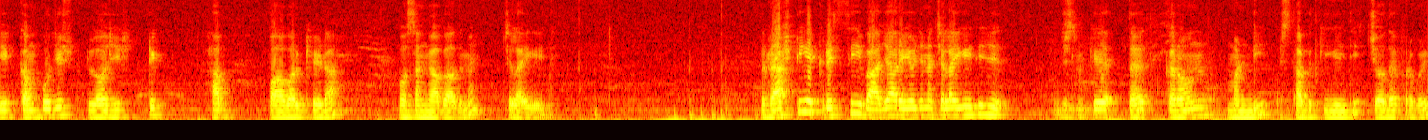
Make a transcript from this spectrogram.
एक composite logistic hub Powarkheda, Hoshangabad में चलाई गई थी। राष्ट्रीय कृषि बाज़ार योजना चलाई गई थी जिसके तहत करौन मंडी स्थापित की गई थी 14 फरवरी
